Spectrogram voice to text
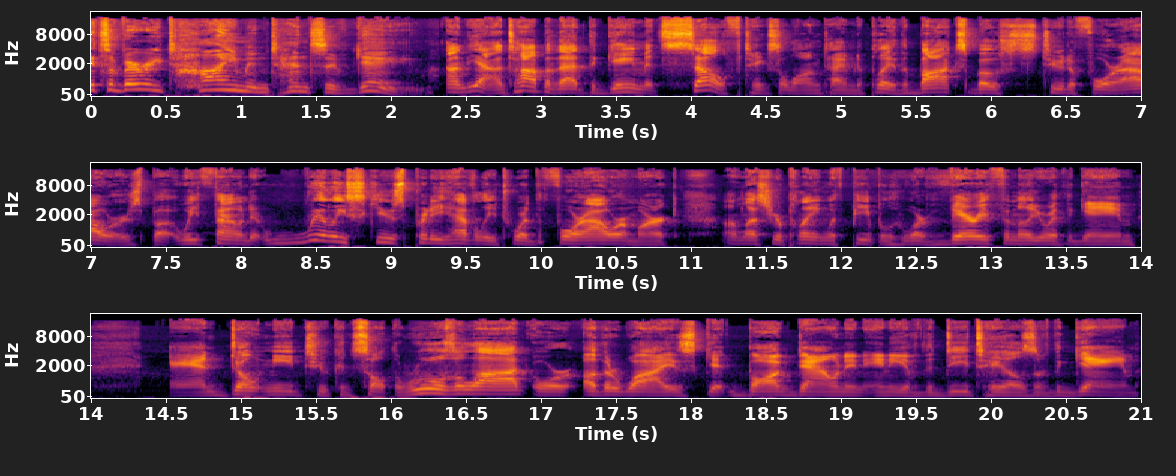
it's a very time intensive game. And yeah, on top of that, the game itself takes a long time to play. The box boasts two to four hours, but we found it really skews pretty heavily toward the four hour mark unless you're playing with people who are very familiar with the game and don't need to consult the rules a lot or otherwise get bogged down in any of the details of the game.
